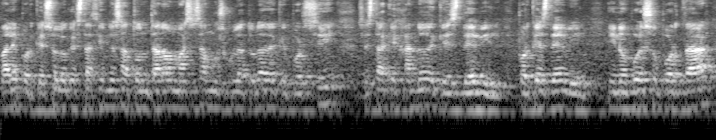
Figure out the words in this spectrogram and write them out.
¿vale? Porque eso lo que está haciendo es atontar aún más esa musculatura de que por sí se está quejando de que es débil, porque es débil y no puede soportar,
